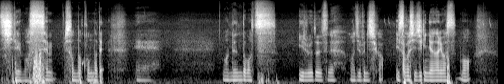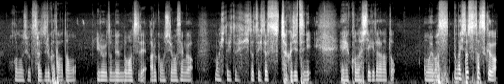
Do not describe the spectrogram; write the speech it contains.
しれません。そんなこんなで、えー、まあ、年度末、いろいろとですね、まあ、自分自身が忙しい時期にはなります。まあ、他のお仕事されてる方々も、いろいろと年度末であるかもしれませんが、まあ、一つ一つ一つ着実に、えー、こなしていけたらなと思います。なんか一つタスクが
